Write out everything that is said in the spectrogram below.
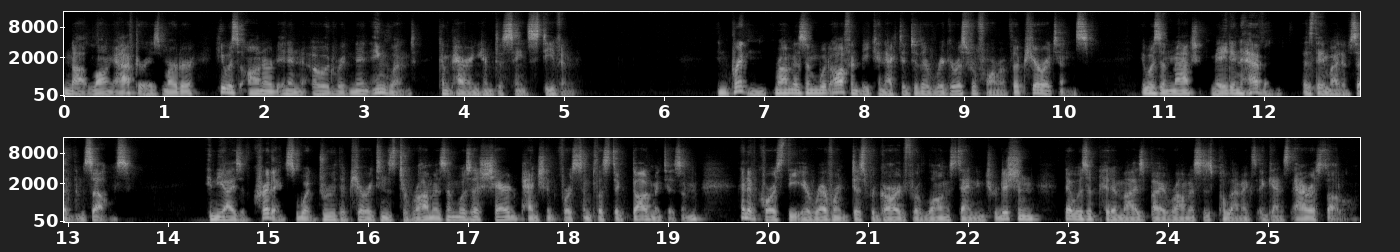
Not long after his murder, he was honored in an ode written in England, comparing him to St. Stephen. In Britain, Ramism would often be connected to the rigorous reform of the Puritans. It was a match made in heaven, as they might have said themselves. In the eyes of critics, what drew the Puritans to Ramism was a shared penchant for simplistic dogmatism and of course the irreverent disregard for long standing tradition that was epitomized by Ramus's polemics against Aristotle.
